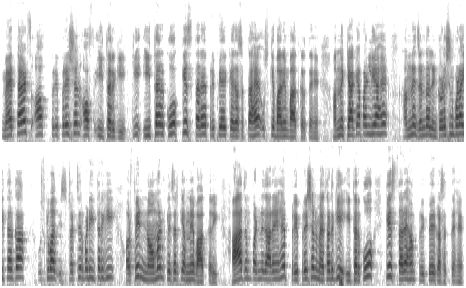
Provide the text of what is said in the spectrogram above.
methods of preparation of ether की, कि ईथर को किस तरह प्रिपेयर किया जा सकता है, उसके बारे में बात करते हैं। हमने क्या क्या पढ़ लिया है? हमने जनरल इंट्रोडक्शन पढ़ा ईथर का। उसके बाद स्ट्रक्चर पढ़ी ईथर की और फिर नॉमन की हमने बात करी। आज हम पढ़ने जा रहे हैं प्रिपरेशन मेथड की ईथर को किस तरह हम प्रिपेयर कर सकते हैं।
